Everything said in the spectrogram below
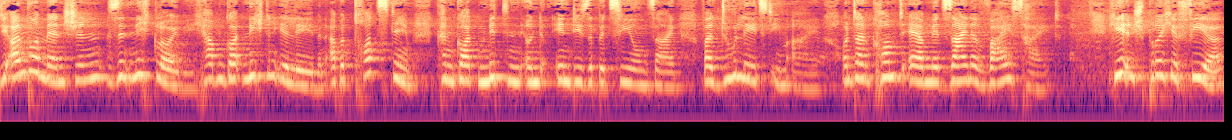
die anderen Menschen sind nicht gläubig, haben Gott nicht in ihr Leben, aber trotzdem kann Gott mitten in, in diese Beziehung sein, weil du lädst ihm ein. Und dann kommt er mit seiner Weisheit. Hier in Sprüche 4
